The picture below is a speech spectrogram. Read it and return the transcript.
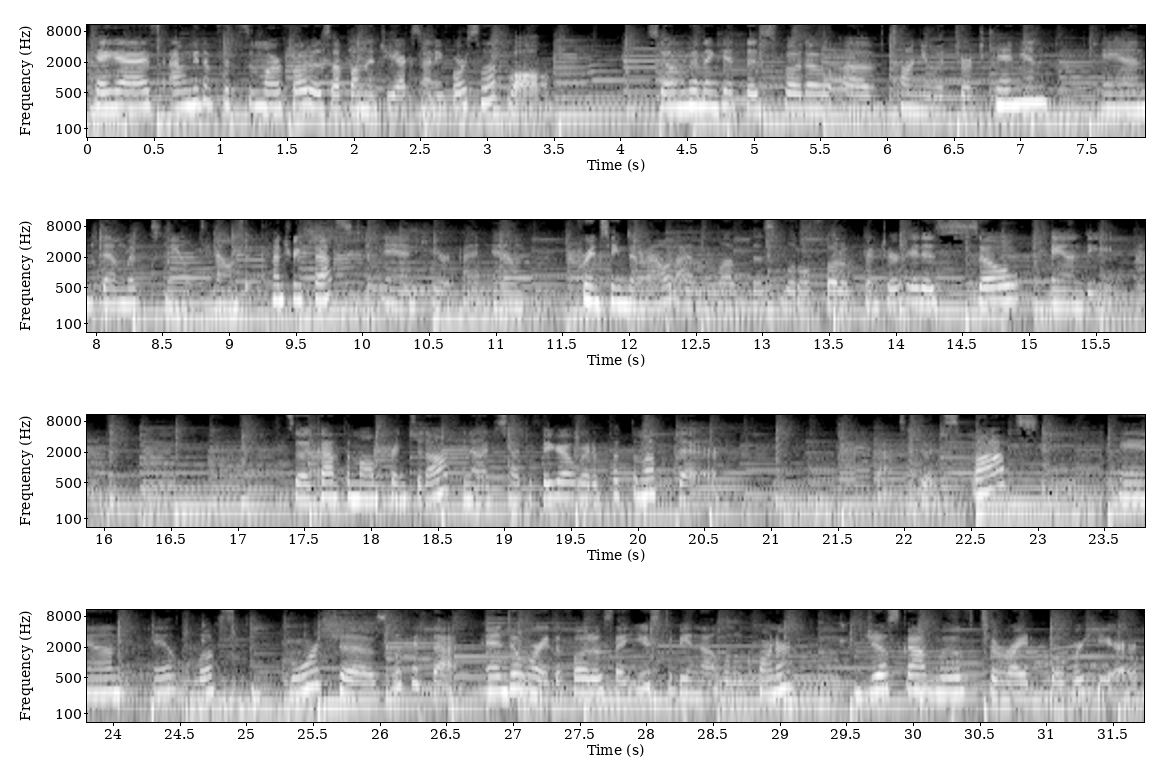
Hey guys, I'm gonna put some more photos up on the GX94 celeb wall. So I'm gonna get this photo of Tanya with George Canyon and then with Tenille Townes at Country Fest. And here I am printing them out. I love this little photo printer. It is so handy. So I got them all printed off and now I just have to figure out where to put them up there. That's a good spot. And it looks gorgeous. Look at that. And don't worry, the photo set used to be in that little corner just got moved to right over here.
